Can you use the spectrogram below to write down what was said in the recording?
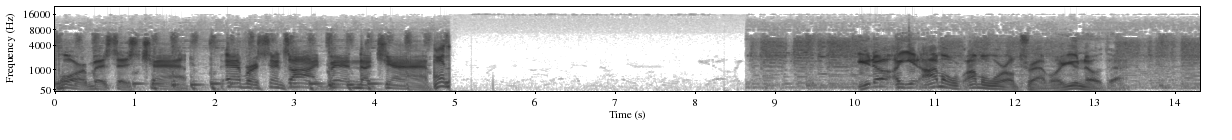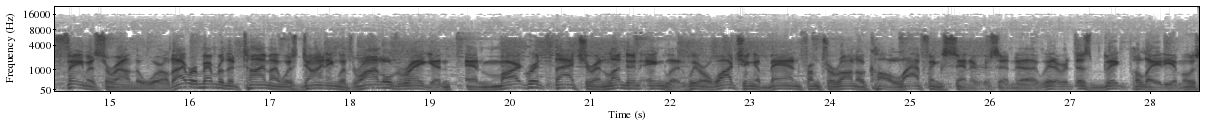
Poor Mrs. Champ. Ever since I've been the champ. And You know, I'm a, I'm a world traveler. You know that famous around the world. I remember the time I was dining with Ronald Reagan and Margaret Thatcher in London, England. We were watching a band from Toronto called Laughing Sinners, and uh, we were at this big palladium. It was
